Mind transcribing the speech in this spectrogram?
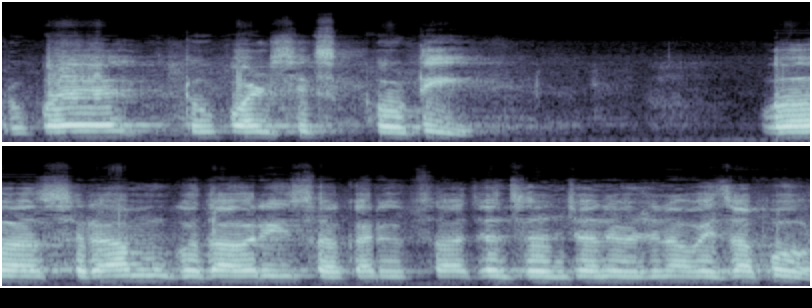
रुपये टू पॉईंट सिक्स कोटी व श्रीराम गोदावरी सहकारी उपसा जलसिंचन योजना वैजापूर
